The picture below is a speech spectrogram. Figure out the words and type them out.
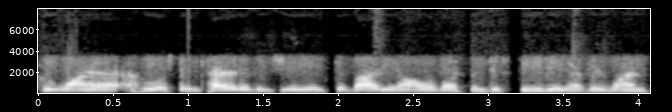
who want to, who are sick and tired of these unions dividing all of us and deceiving everyone.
